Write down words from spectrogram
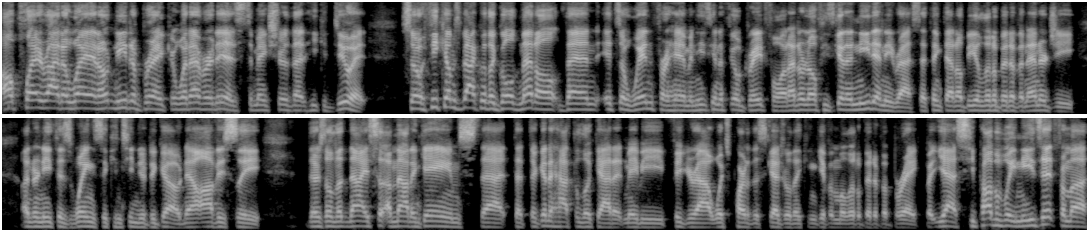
I'll play right away. I don't need a break or whatever it is to make sure that he could do it. So if he comes back with a gold medal, then it's a win for him and he's going to feel grateful. And I don't know if he's going to need any rest. I think that'll be a little bit of an energy underneath his wings to continue to go. Now, obviously, there's a nice amount of games that that they're going to have to look at it, maybe figure out which part of the schedule they can give him a little bit of a break. But yes, he probably needs it from a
